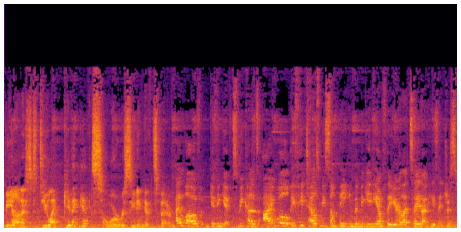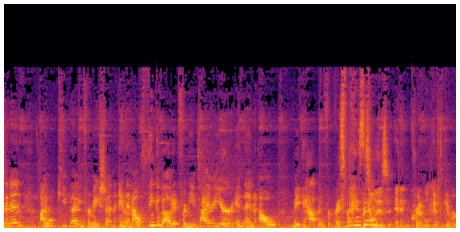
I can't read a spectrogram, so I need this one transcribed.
be honest, do you like giving gifts or receiving gifts better? I love giving gifts because I will, if he tells me something in the beginning of the year, let's say that he's interested in, I will keep that information and Yeah. then I'll think about it for the entire year and then I'll make it happen for Christmas. Priscilla is an incredible gift giver,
